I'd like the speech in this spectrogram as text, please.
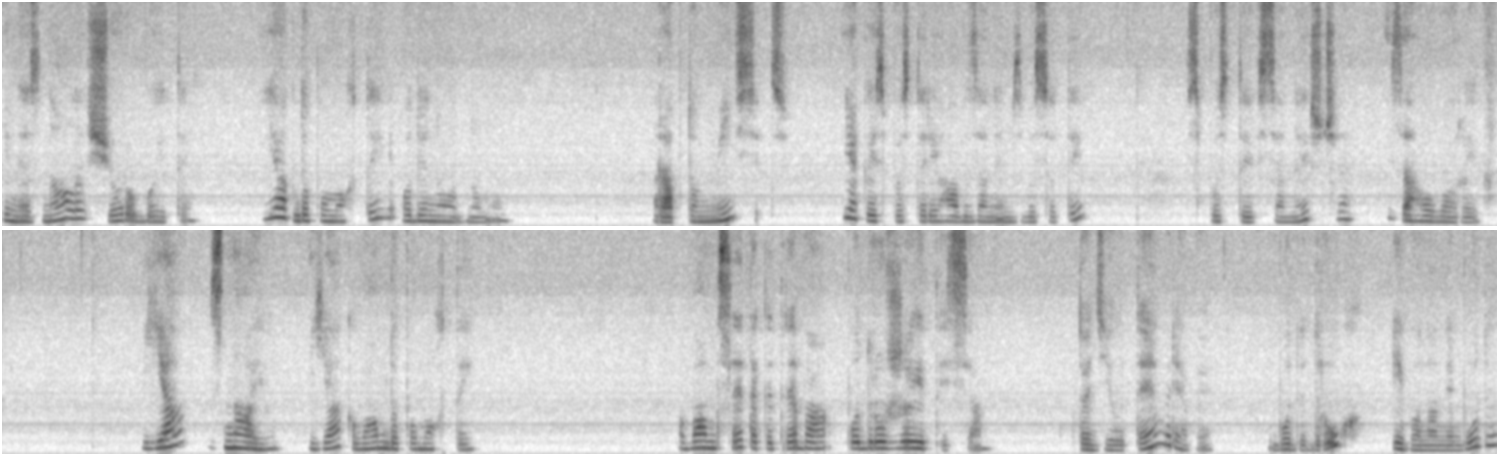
і не знали, що робити, як допомогти один одному. Раптом місяць, який спостерігав за ним з висоти, спустився нижче і заговорив. Я знаю, як вам допомогти. Вам все-таки треба подружитися. Тоді у темряви буде друг, і вона не буде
